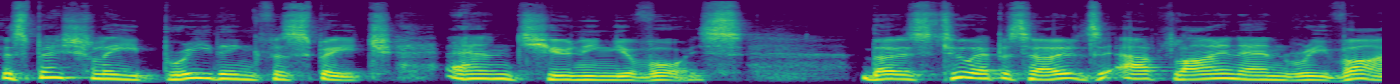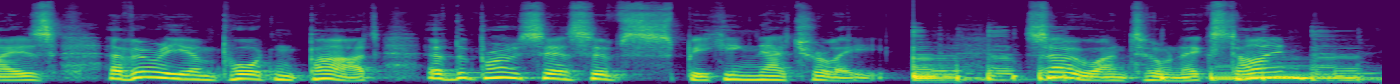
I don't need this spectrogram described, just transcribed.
especially breathing for speech and tuning your voice. Those two episodes outline and revise a very important part of the process of speaking naturally. So until next time,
